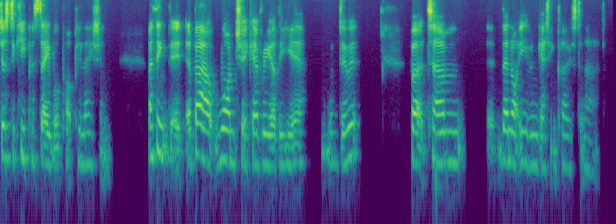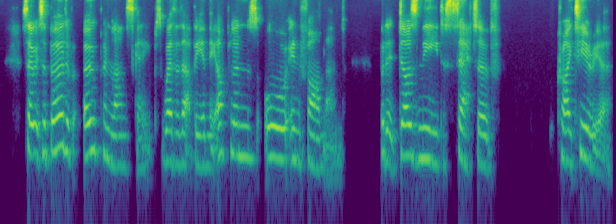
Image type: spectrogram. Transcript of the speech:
just to keep a stable population. I think about one chick every other year would do it, but um, they're not even getting close to that. So it's a bird of open landscapes, whether that be in the uplands or in farmland but it does need a set of criteria,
